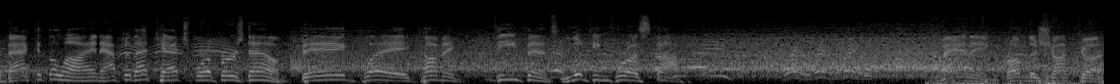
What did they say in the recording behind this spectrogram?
They're back at the line after that catch for a first down. Big play coming. Defense looking for a stop. Manning from the shotgun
